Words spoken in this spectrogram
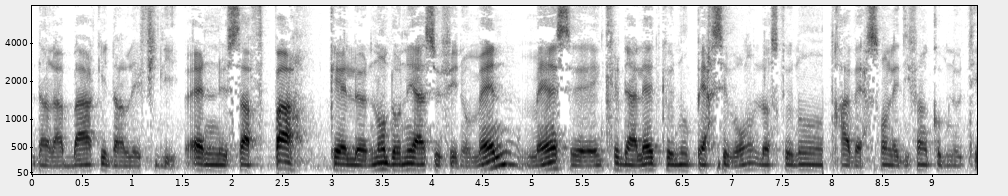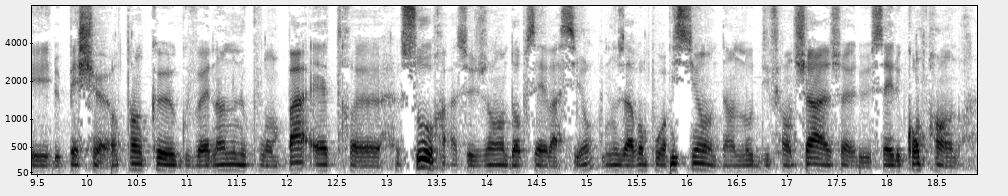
dans la barque et dans les filets. Elles ne savent pas quel nom donner à ce phénomène, mais c'est un cri d'alerte que nous percevons lorsque nous traversons les différentes communautés de pêcheurs. En tant que gouvernant, nous ne pouvons pas être euh, sourds à ce genre d'observation. Nous avons pour mission dans nos différentes charges d'essayer de comprendre.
